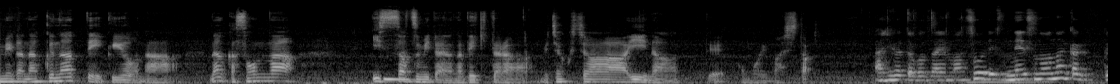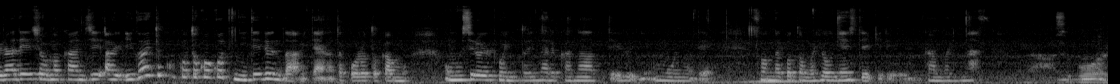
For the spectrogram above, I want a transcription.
目がなくなっていくようななんかそんな一冊みたいなのができたらめちゃくちゃいいなって思いました。ありがとうございます。そうですね。そのなんかグラデーションの感じ、あ意外とこことここって似てるんだみたいなところとかも面白いポイントになるかなっていうふうに思うので、そんなことも表現していけるように頑張ります。いやーすごい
